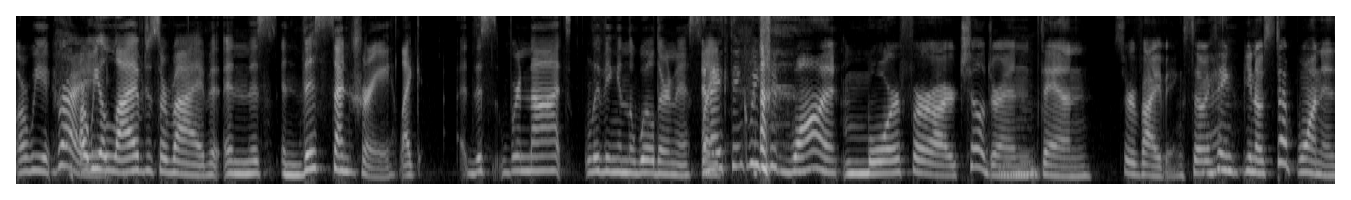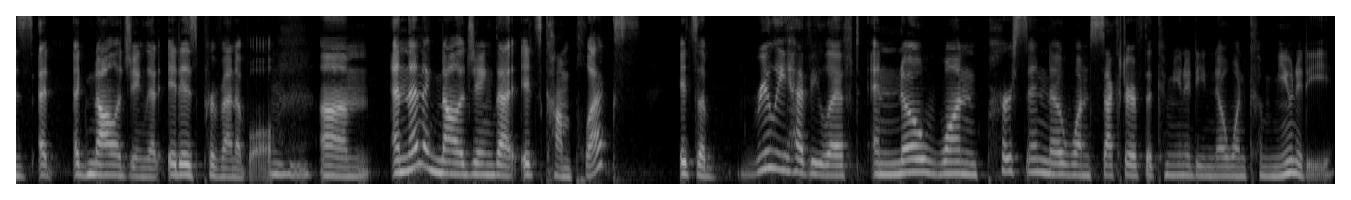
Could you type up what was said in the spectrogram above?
are we are we alive to survive in this in this century? Like this, we're not living in the wilderness. And I think we should want more for our children than surviving. So I think, you know, step one is at acknowledging that it is preventable. Um, and then acknowledging that it's complex, it's a really heavy lift, and no one person, no one sector of the community, no one community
